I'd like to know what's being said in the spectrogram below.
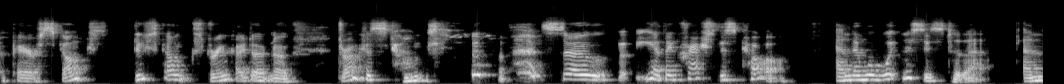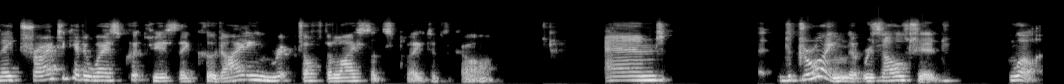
a pair of skunks. Do skunks drink? I don't know. Drunk as skunks. so, yeah, they crashed this car. And there were witnesses to that. And they tried to get away as quickly as they could. Aileen ripped off the license plate of the car. And the drawing that resulted, well,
